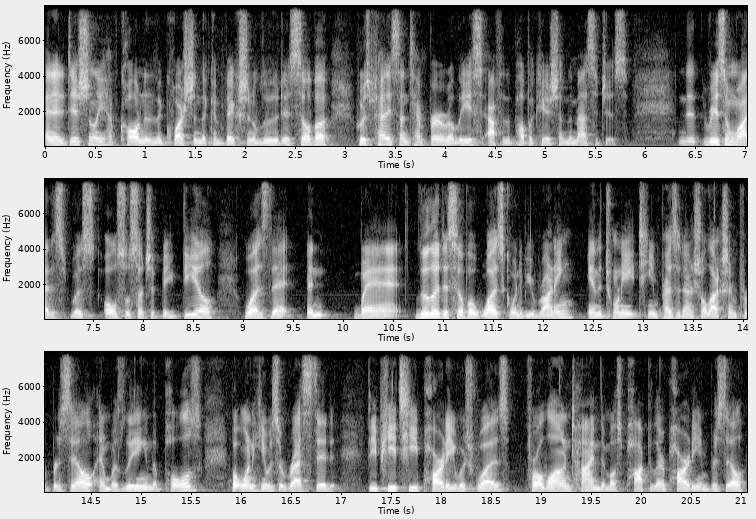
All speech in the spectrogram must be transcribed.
and additionally have called into question the conviction of Lula da Silva, who was placed on temporary release after the publication of the messages. The reason why this was also such a big deal was that in, when Lula da Silva was going to be running in the 2018 presidential election for Brazil and was leading in the polls, but when he was arrested, the PT party, which was for a long time the most popular party in Brazil,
